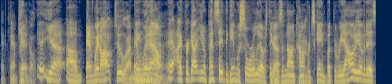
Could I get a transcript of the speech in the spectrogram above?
at Camp Randall. Uh, Yeah. Um, and win out, too. I mean, and win uh, out. I forgot, you know, Penn State, the game was so early. I was thinking Yeah. it was a non conference game. But the reality of it is,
